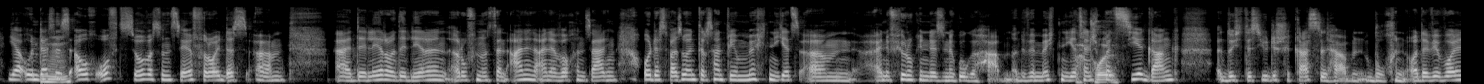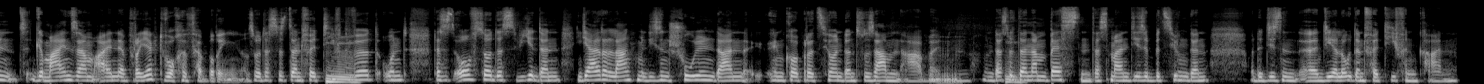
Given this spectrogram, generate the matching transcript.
Ja, und das mhm. ist auch oft so, was uns sehr freut, dass ähm, äh, der Lehrer oder die Lehrerin rufen uns dann an in einer Woche und sagen, oh, das war so interessant, wir möchten jetzt ähm, eine Führung in der Synagoge haben oder wir möchten jetzt Ach, einen toll. Spaziergang durch das jüdische Kassel haben, buchen oder wir wollen gemeinsam eine Projektwoche verbringen, so dass es dann vertieft mhm. wird und das ist oft so, dass wir dann jahrelang mit diesen Schulen dann in Kooperation dann zusammenarbeiten mhm. und das ist mhm. dann am besten, dass man diese Beziehung dann oder diesen äh, Dialog dann vertiefen kann.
